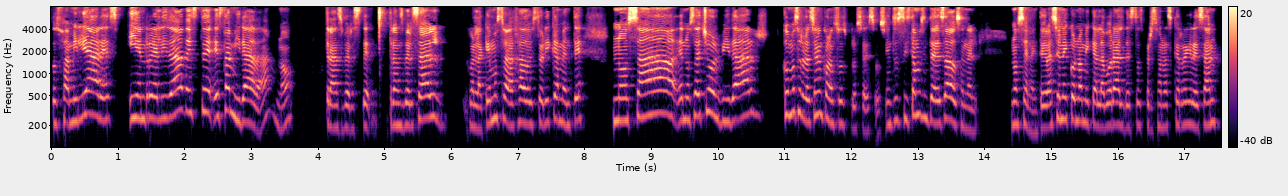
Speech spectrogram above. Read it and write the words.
sus familiares. Y en realidad este, esta mirada, ¿no? transversal con la que hemos trabajado históricamente, nos ha, nos ha hecho olvidar cómo se relacionan con nuestros procesos. Y entonces, si estamos interesados en el, no sé, la integración económica laboral de estas personas que regresan,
